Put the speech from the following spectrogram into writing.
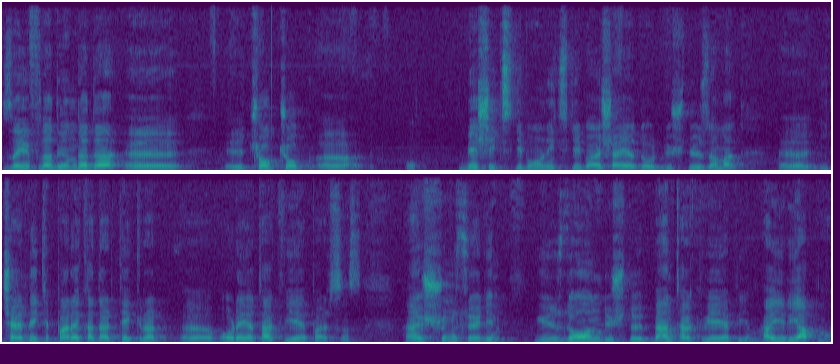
Zayıfladığında da e, e, çok çok e, 5x gibi 10x gibi aşağıya doğru düştüğü zaman e, içerideki para kadar tekrar e, oraya takviye yaparsınız. Ha, şunu söyleyeyim %10 düştü ben takviye yapayım. Hayır yapma.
